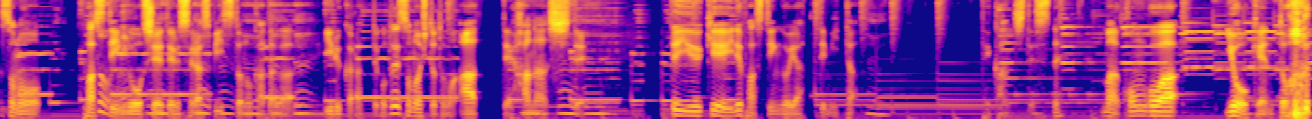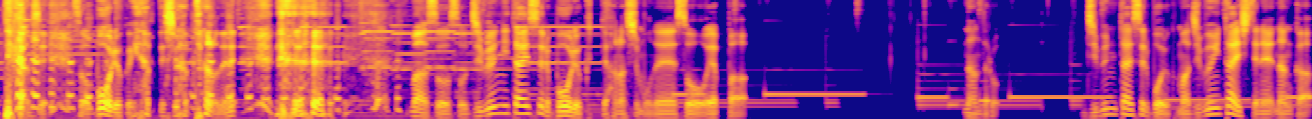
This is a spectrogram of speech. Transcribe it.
そのファスティングを教えてるセラピストの方がいるからってことでその人とも会って話してうんうんっていう経緯でファスティングをやってみた。っうん。て感じですね。まあ今後は要検討って感じで そう暴力になってしまったのでね。まあそうそう。自分に対する暴力って話もねそうやっぱなんだろう自分に対する暴力まあ自分に対してねなんか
